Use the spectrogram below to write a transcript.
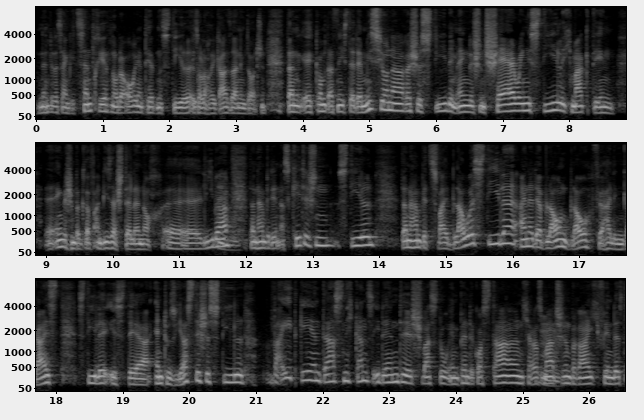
nennt ihr das eigentlich zentrierten oder orientierten Stil, soll auch egal sein im Deutschen. Dann äh, kommt als nächster der missionarische Stil, im Englischen Sharing-Stil. Ich mag den äh, englischen Begriff an dieser Stelle noch äh, lieber. Mhm. Dann haben wir den asketischen Stil. Dann haben wir zwei blaue Stile. Einer der blauen, blau für Heiligen Geist, Stile ist der enthusiastische Stil, weitgehend das, nicht ganz identisch, was du im pentekostalen, charismatischen mhm. Bereich findest.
